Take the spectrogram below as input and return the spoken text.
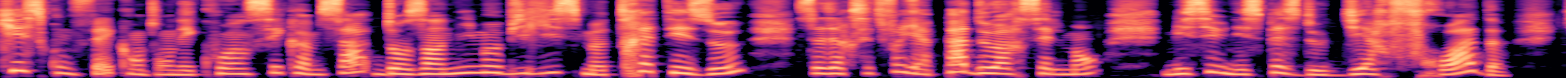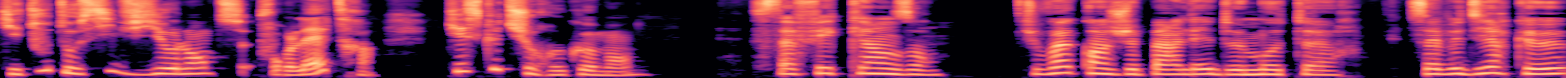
Qu'est-ce qu'on fait quand on est coincé comme ça dans un immobilisme très taiseux? C'est-à-dire que cette fois, il n'y a pas de harcèlement, mais c'est une espèce de guerre froide qui est tout aussi violente pour l'être. Qu'est-ce que tu recommandes? Ça fait 15 ans. Tu vois, quand je parlais de moteur, ça veut dire que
